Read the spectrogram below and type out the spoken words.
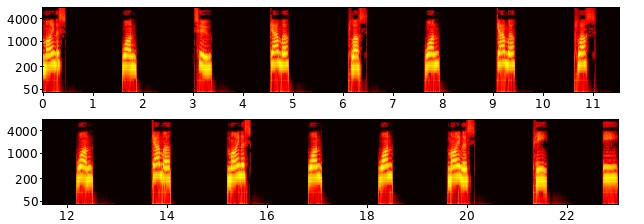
minus 1 2 gamma plus 1 gamma plus 1 gamma minus 1 1 minus p e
